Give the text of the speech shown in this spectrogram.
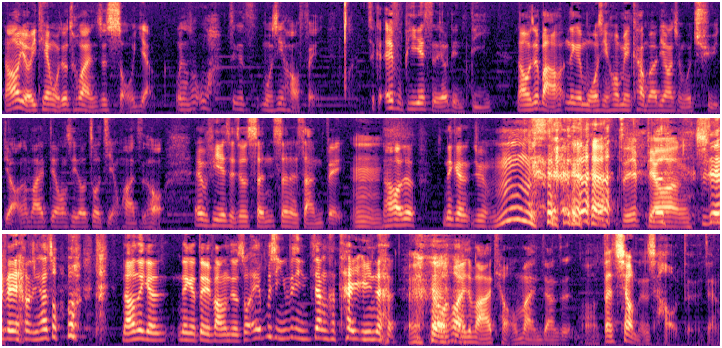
然后有一天我就突然就手痒，我想说哇，这个模型好肥，这个 FPS 有点低，然后我就把那个模型后面看不到地方全部去掉，然后把这东西都做简化之后，FPS 就升升了三倍，嗯，然后就那个就嗯。直接飙上去，直接飞上去。他说，哦，然后那个那个对方就说，哎、不行不行，这样太晕了。然后后来就把它调慢，这样子哦，但效能是好的，这样。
